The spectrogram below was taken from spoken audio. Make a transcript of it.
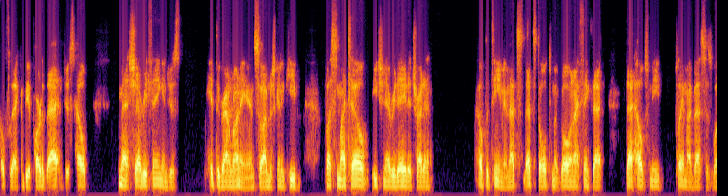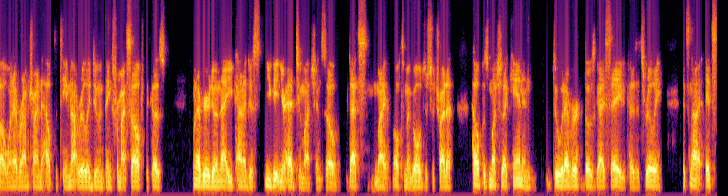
hopefully i can be a part of that and just help mesh everything and just hit the ground running. And so i'm just going to keep busting my tail each and every day to try to help the team. And that's that's the ultimate goal. And i think that that helps me play my best as well whenever i'm trying to help the team not really doing things for myself because whenever you're doing that you kind of just you get in your head too much. And so that's my ultimate goal just to try to help as much as i can and do whatever those guys say because it's really it's not it's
